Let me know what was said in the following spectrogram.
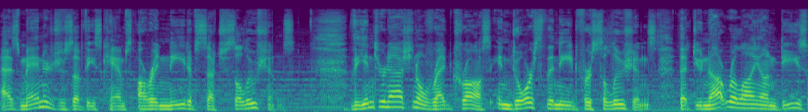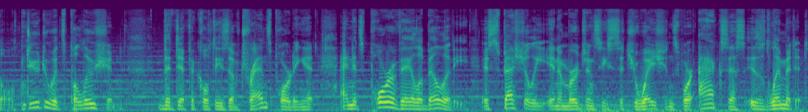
as managers of these camps are in need of such solutions. The International Red Cross endorsed the need for solutions that do not rely on diesel due to its pollution, the difficulties of transporting it, and its poor availability, especially in emergency situations where access is limited.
